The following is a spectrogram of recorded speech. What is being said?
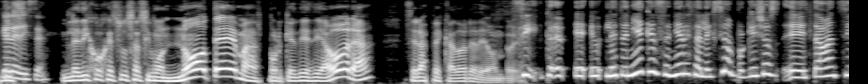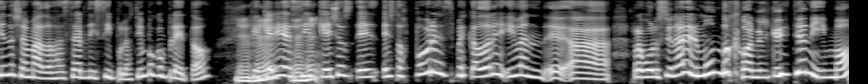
¿qué le dice? Le dijo Jesús a Simón, no temas, porque desde ahora serás pescadores de hombres. Sí, eh, eh, le tenía que enseñar esta lección porque ellos eh, estaban siendo llamados a ser discípulos tiempo completo, que quería decir que ellos, eh, estos pobres pescadores iban eh, a revolucionar el mundo con el cristianismo.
